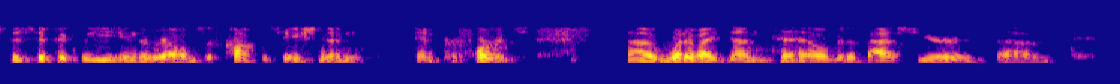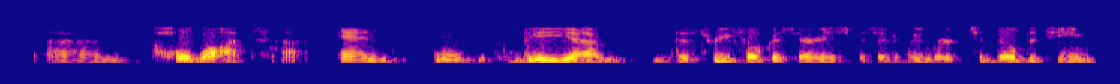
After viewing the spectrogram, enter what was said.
specifically in the realms of compensation and, and performance. Uh, what have I done over the past year is um, um, a whole lot. Uh, and the um, the three focus areas specifically were to build the team,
